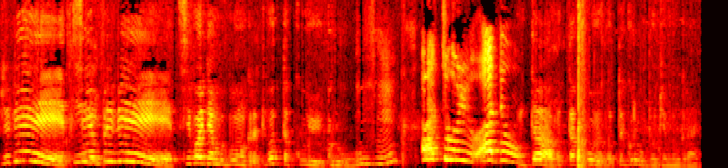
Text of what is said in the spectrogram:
Привет! Всем привет! Сегодня мы будем играть вот такую игру. Мгм. Да, вот такую вот игру будем играть.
